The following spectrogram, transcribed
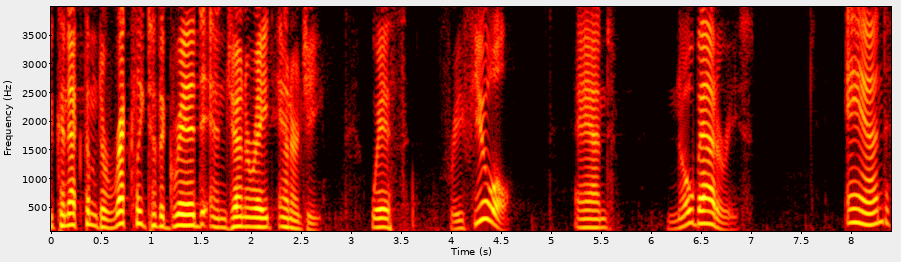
You connect them directly to the grid and generate energy with free fuel and no batteries, and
